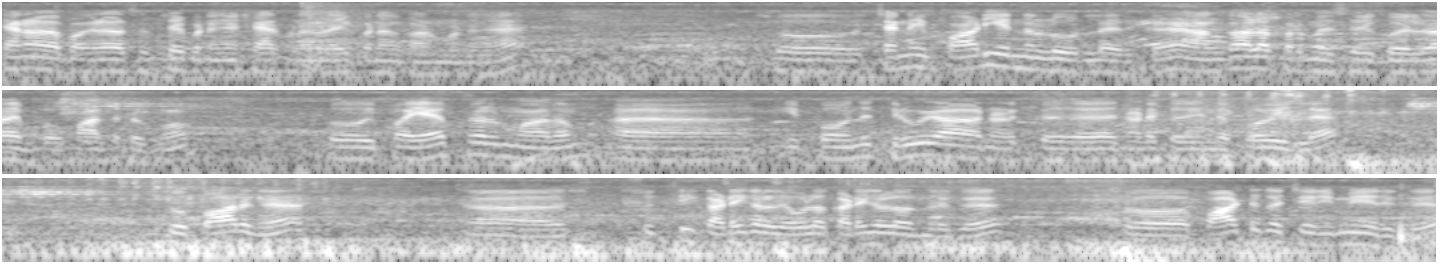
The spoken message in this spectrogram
சேனலை பார்க்கலாம் சப்ஸ்கிரைப் பண்ணுங்கள் ஷேர் பண்ணுங்கள் லைக் பண்ணுங்கள் கமெண்ட் பண்ணுங்கள் ஸோ சென்னை பாடியநல்லூரில் இருக்க அங்காள பரமேஸ்வரி கோயில் தான் இப்போ பார்த்துட்ருக்கோம். ஸோ இப்போ ஏப்ரல் மாதம் இப்போ வந்து திருவிழா நடக்கு நடக்குது இந்த கோவிலில் ஸோ பாருங்கள் சுற்றி கடைகள் எவ்வளோ கடைகள் வந்திருக்கு. ஸோ பாட்டு கச்சேரியுமே இருக்குது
